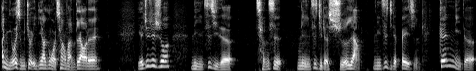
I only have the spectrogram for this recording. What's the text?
啊，你为什么就一定要跟我唱反调呢？也就是说，你自己的层次、你自己的学养、你自己的背景，跟你的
